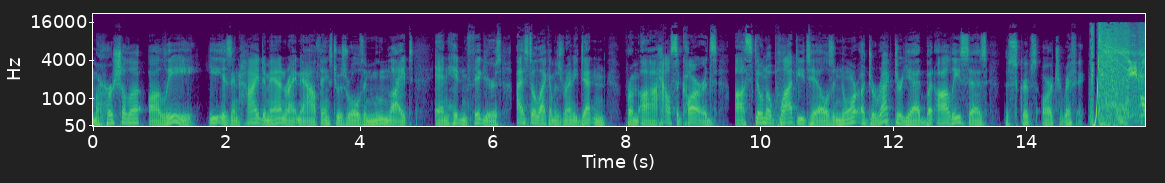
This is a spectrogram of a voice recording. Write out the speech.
Mahershala Ali. He is in high demand right now thanks to his roles in Moonlight and Hidden Figures. I still like him as Remy Danton from uh, House of Cards. Uh, still no plot details nor a director yet, but Ali says the scripts are terrific. Need more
